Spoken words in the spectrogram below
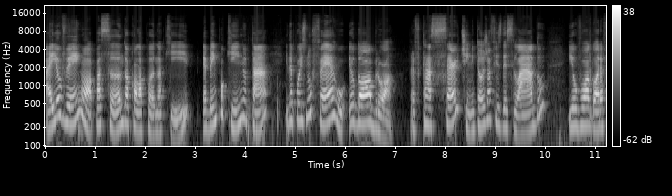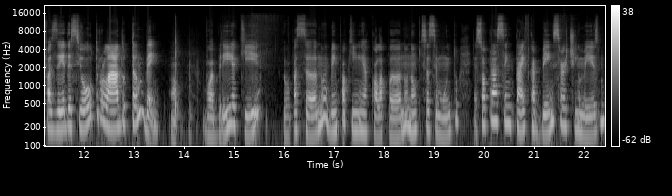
Aí eu venho, ó, passando a cola pano aqui. É bem pouquinho, tá? E depois no ferro eu dobro, ó, pra ficar certinho. Então eu já fiz desse lado e eu vou agora fazer desse outro lado também, ó. Vou abrir aqui, eu vou passando, é bem pouquinho a cola pano, não precisa ser muito. É só pra assentar e ficar bem certinho mesmo,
